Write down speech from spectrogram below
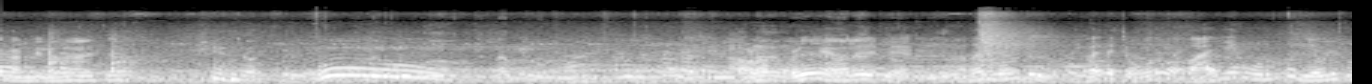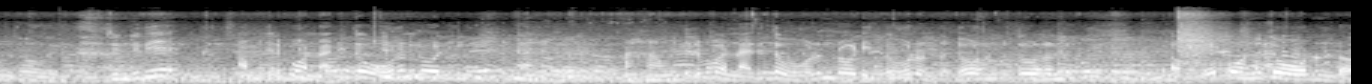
കണ്ടില്ല ഇത് കളിച്ച് അവളെപ്പോഴേ ആലോചിക്കുക ചുണ്ടിരിയെ അമ്മച്ചിരി പൊണ്ണാടി തോടുണ്ടോടി അമ്മച്ചിരി പൊണ്ണാടി തോടുണ്ടോടി തോടുണ്ട് തോടുണ്ട് തോടുണ്ട്. അമ്മച്ചിരി പൊണ്ണ് തോടുണ്ടോ?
